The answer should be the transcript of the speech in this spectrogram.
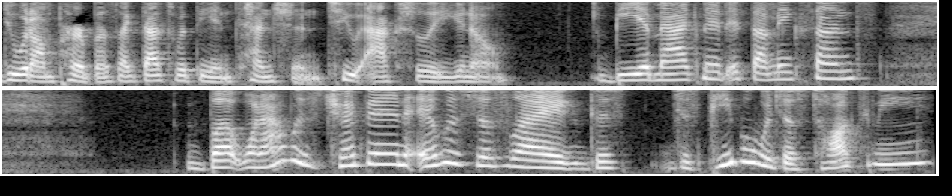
do it on purpose. Like that's with the intention to actually, you know, be a magnet, if that makes sense. But when I was tripping, it was just like, just, just people would just talk to me,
